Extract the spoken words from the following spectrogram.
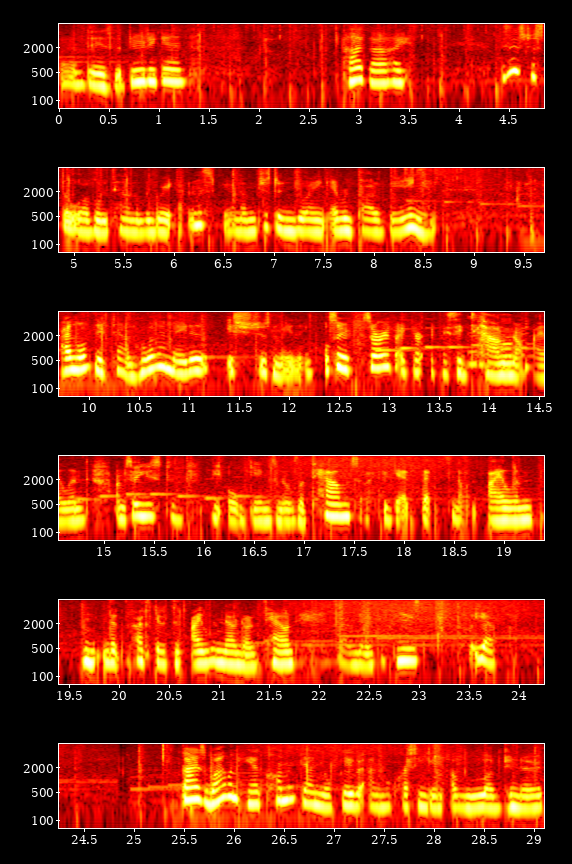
And there's the dude again. Hi, guy. This is just a lovely town with a great atmosphere, and I'm just enjoying every part of being in it. I love this town. Whoever made it, it's just amazing. Also, sorry if I if I say town, not island. I'm so used to the old games when it was a town, so I forget that it's not an island. That I forget it's an island now, not a town. So I'm getting confused. But yeah. Guys, while I'm here, comment down your favorite Animal Crossing game. I would love to know.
